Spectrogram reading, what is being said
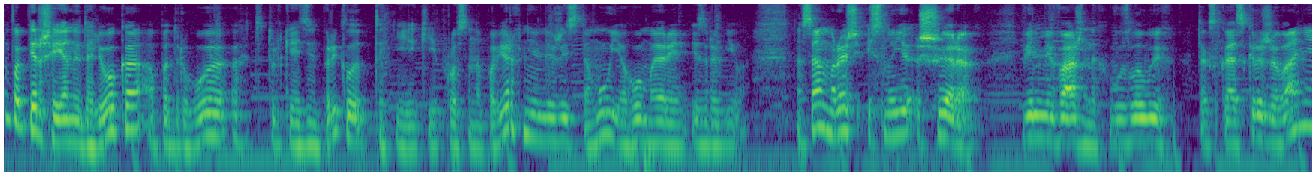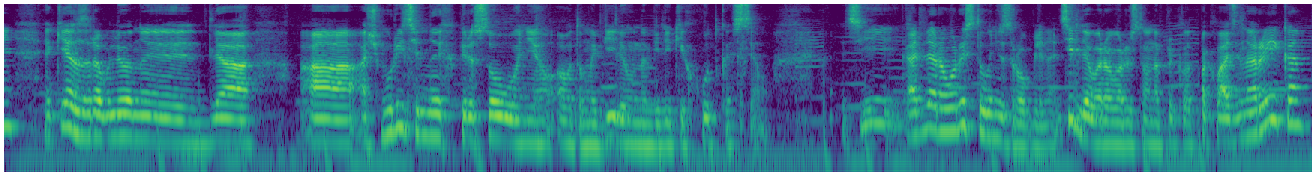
Ну, па-першае, яны далёка, а па-другое, гэта толькі адзін прыклад, такі, які проста на паверхні ляжыць, таму яго мэрыя і зрабіла. Насамрэч існуе шэраг вельмі важных вузлавых, так сказать, скрыжаванні, якія зраблены для ачмурительных перасоўванняў аўтамабіляў на вялікіх хуткасцяў. Ці, а для раварыстаў не зроблена. Ці для раварыстаў, напрыклад, пакладзена рэйка,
